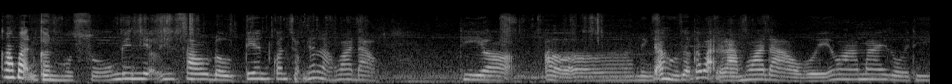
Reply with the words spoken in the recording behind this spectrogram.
các bạn cần một số nguyên liệu như sau. Đầu tiên quan trọng nhất là hoa đào. Thì à, ở mình đã hướng dẫn các bạn làm hoa đào với hoa mai rồi Thì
